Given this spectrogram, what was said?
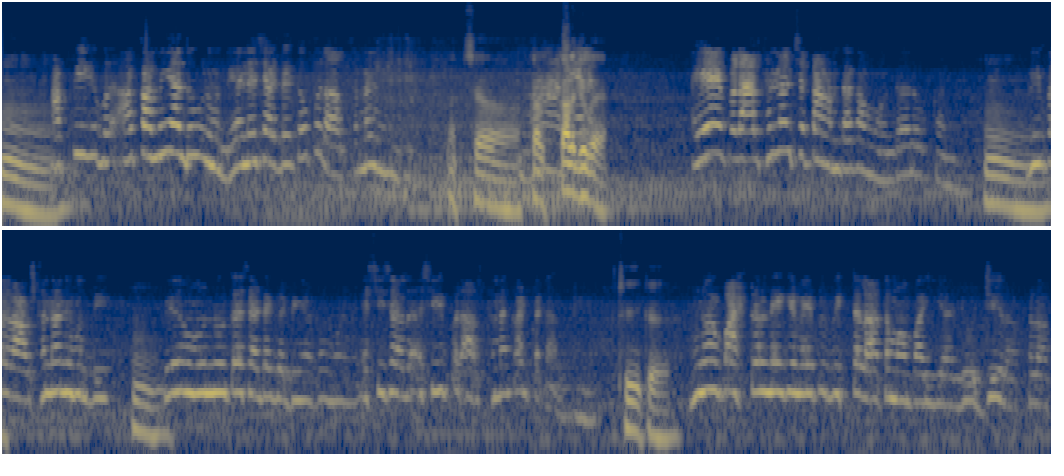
ਹੂੰ। ਆਪੀ ਆ ਕਮੀਆਂ ਦੂਰ ਹੁੰਦੀਆਂ ਨੇ ਸਾਡੇ ਤੋਂ ਪ੍ਰਾਰਥਨਾ ਨਹੀਂ। ਹੁੰਦੀ ਅੱਛਾ। ਕਲ ਹਾਂ, ਕਲ ਜੁਗ ਹੈ। ਇਹ ਪ੍ਰਾਰਥਨਾ ਸ਼ੈਤਾਨ ਦਾ ਕੰਮ ਹੁੰਦਾ ਲੋਕਾਂ ਨੂੰ। ਵੀ ਹੂੰ ਪ੍ਰਾਰਥਨਾ ਨਹੀਂ ਹੁੰਦੀ। ਹੂੰ। ਫਿਰ ਉਹਨੂੰ ਤਾਂ ਸਾਡੇ ਗੱਡੀਆਂ ਕਮਾਉਣ ਅਸੀਂ ਸਾਡਾ ਅਸੀਂ ਪ੍ਰਾਰਥਨਾ ਘੱਟ ਕਰਦੇ ਹਾਂ। ਠੀਕ ਹੈ। ਹੁਣ ਪਾਸਟਰ ਨੇ ਕਿਵੇਂ ਪਵਿੱਤਰ ਆਤਮਾ ਪਾਈ ਆ ਦੂਜੇ ਲੱਖ ਲੱਖ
